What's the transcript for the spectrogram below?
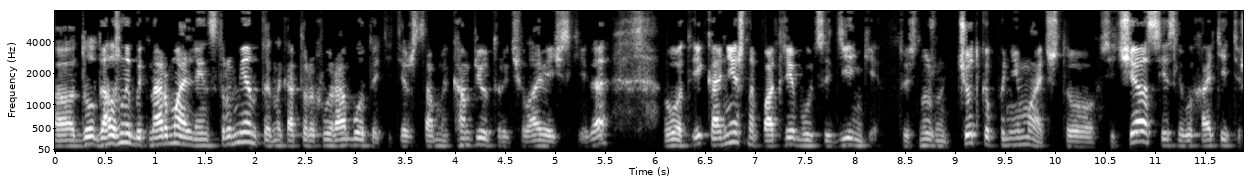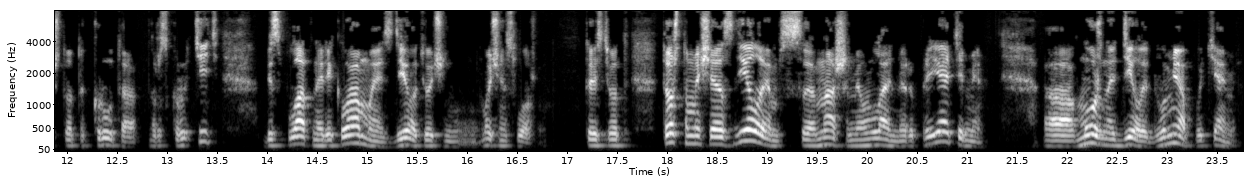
должны быть нормальные инструменты, на которых вы работаете, те же самые компьютеры человеческие, да, вот, и, конечно, потребуются деньги, то есть нужно четко понимать, что сейчас, если вы хотите что-то круто раскрутить, бесплатной рекламы сделать очень, очень сложно. То есть вот то, что мы сейчас делаем с нашими онлайн-мероприятиями, а, можно делать двумя путями.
